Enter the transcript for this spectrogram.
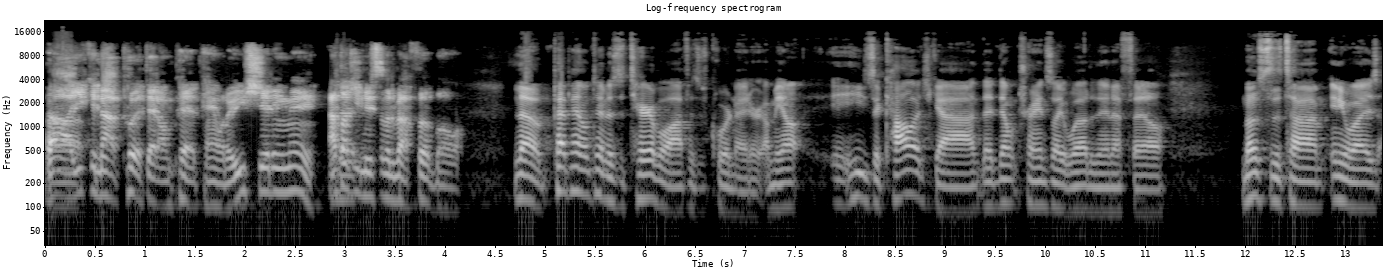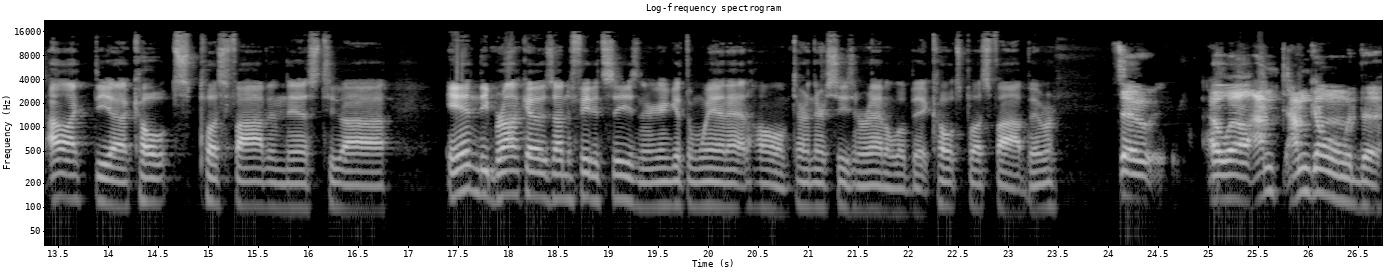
Oh, you cannot put that on Pep Hamilton. Are you shitting me? I thought you knew something about football. No, Pep Hamilton is a terrible offensive coordinator. I mean, he's a college guy that don't translate well to the NFL most of the time. Anyways, I like the uh, Colts plus five in this to uh, end the Broncos' undefeated season. They're going to get the win at home, turn their season around a little bit. Colts plus five, Boomer. So, oh well, I'm I'm going with the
